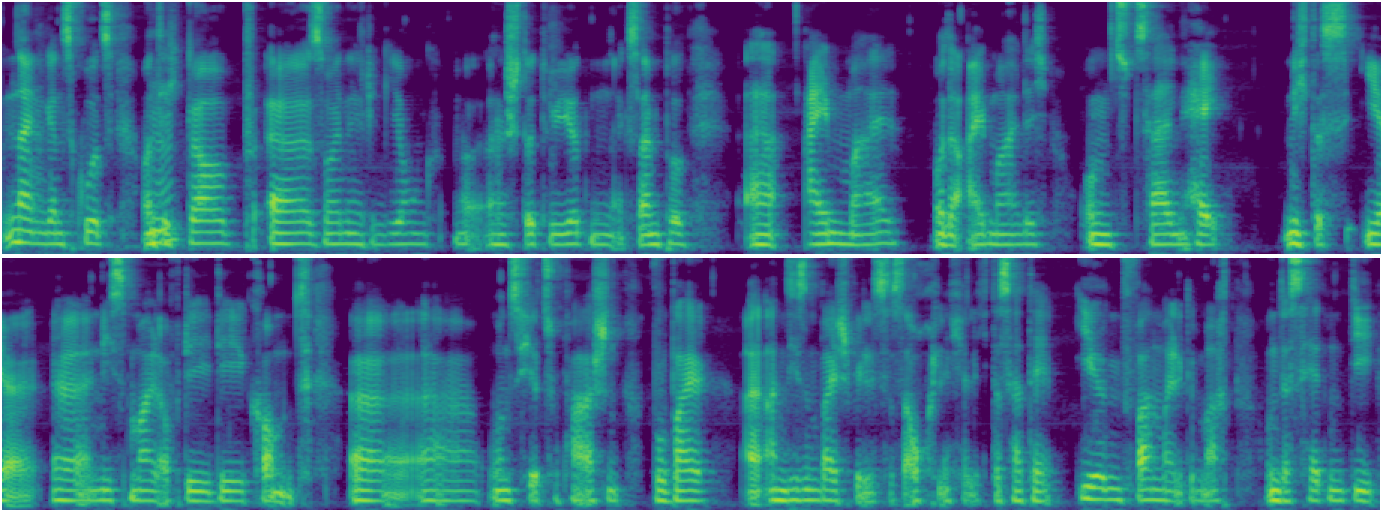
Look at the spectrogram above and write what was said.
nein, ganz kurz. Und mhm. ich glaube, äh, so eine Regierung äh, statuiert ein Exempel äh, einmal oder einmalig, um zu zeigen, hey, nicht, dass ihr äh, nächstes Mal auf die Idee kommt, äh, äh, uns hier zu verarschen. Wobei äh, an diesem Beispiel ist es auch lächerlich. Das hat er irgendwann mal gemacht und das hätten die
